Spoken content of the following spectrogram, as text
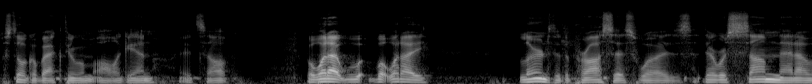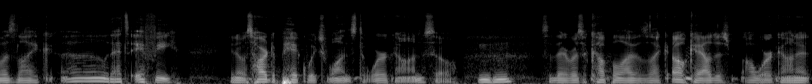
I'll still go back through them all again. It's all, but what I what what I learned through the process was there were some that I was like, oh, that's iffy. You know, it's hard to pick which ones to work on. So Mm-hmm. so there was a couple I was like, okay, I'll just I'll work on it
